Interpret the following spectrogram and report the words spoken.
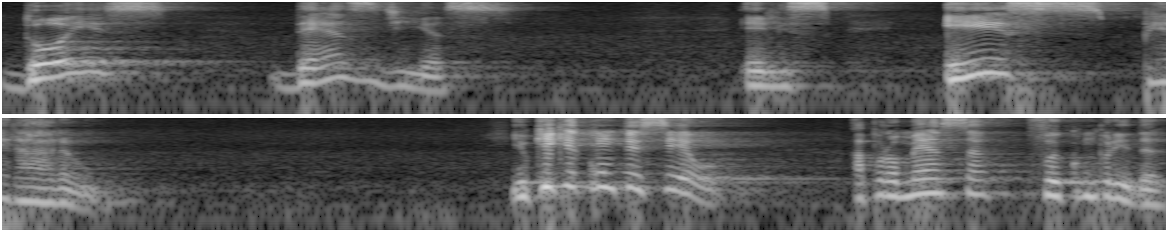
dois, dez dias. Eles esperaram. E o que, que aconteceu? A promessa foi cumprida.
